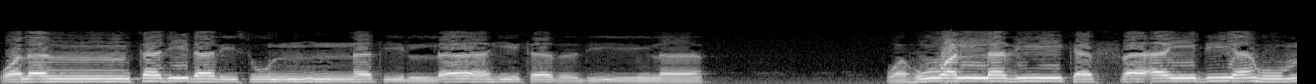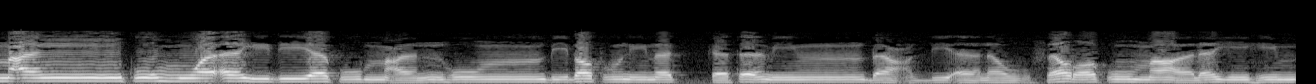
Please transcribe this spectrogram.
ولن تجد لسنة الله تبديلا. وهو الذي كف أيديهم عنكم وأيديكم عنهم ببطن مكة من بعد أن أغفركم عليهم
